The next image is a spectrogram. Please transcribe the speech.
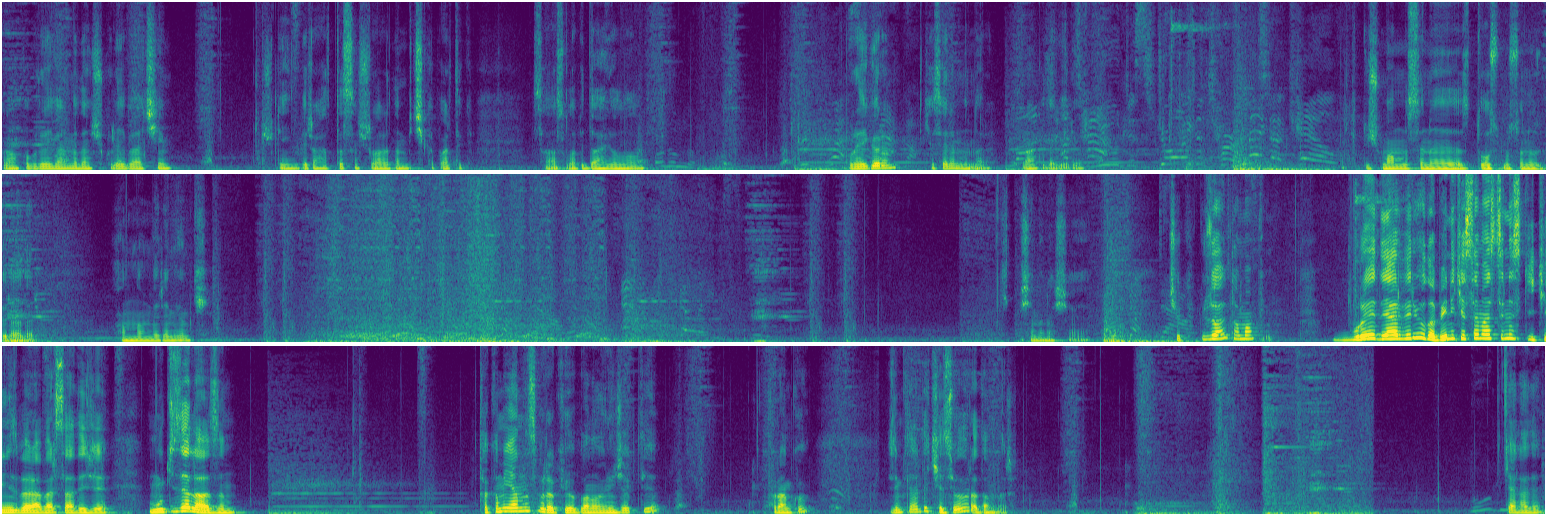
Franco buraya gelmeden şu kuleyi bir açayım. Şu lane bir rahatlasın. Şuralardan bir çıkıp artık sağa sola bir dahil olalım. Burayı görün. Keselim bunları. Franco da geliyor. Düşman mısınız? Dost musunuz birader? Anlam veremiyorum ki. Hemen aşağıya. Çık. Güzel tamam. Buraya değer veriyor da beni kesemezsiniz ki ikiniz beraber sadece. Mucize lazım. Takımı yalnız bırakıyor bana oynayacak diye. Franco. Bizimkiler de kesiyorlar adamları. Gel hadi.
